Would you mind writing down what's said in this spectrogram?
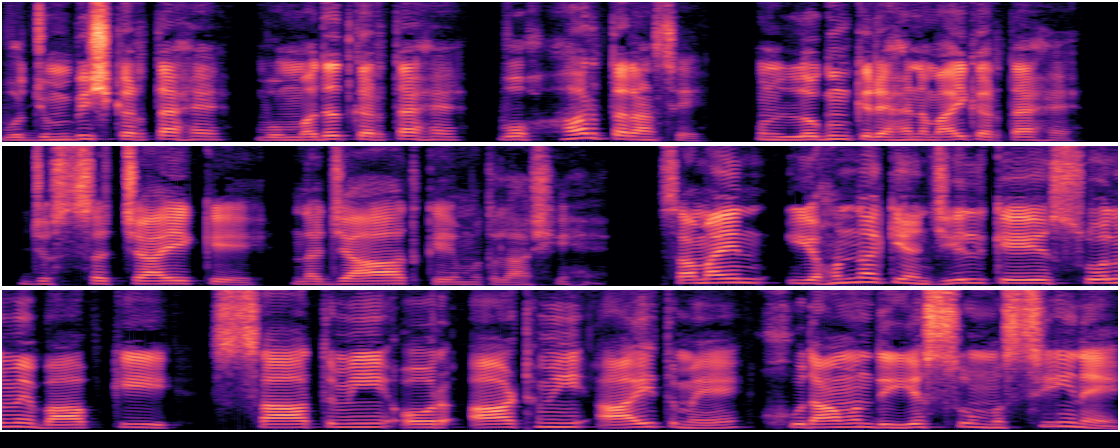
وہ جمبش کرتا ہے، وہ مدد کرتا ہے، وہ ہر طرح سے ان لوگوں کی رہنمائی کرتا ہے جو سچائی کے، نجات کے متلاشی ہیں۔ سامعین یہنا کی انجیل کے سولہویں باپ کی ساتویں اور آٹھویں آیت میں خداوند یسو مسیح نے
